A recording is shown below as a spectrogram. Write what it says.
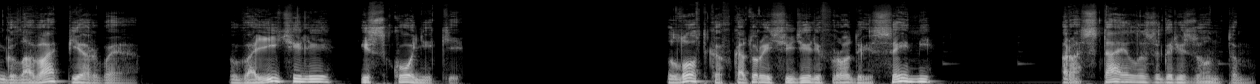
Глава первая. Воители и сконики. Лодка, в которой сидели Фродо и Сэмми, растаяла за горизонтом.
